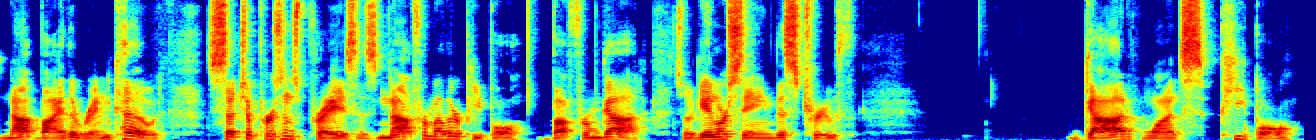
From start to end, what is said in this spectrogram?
not by the written code. Such a person's praise is not from other people, but from God. So again, we're seeing this truth. God wants people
